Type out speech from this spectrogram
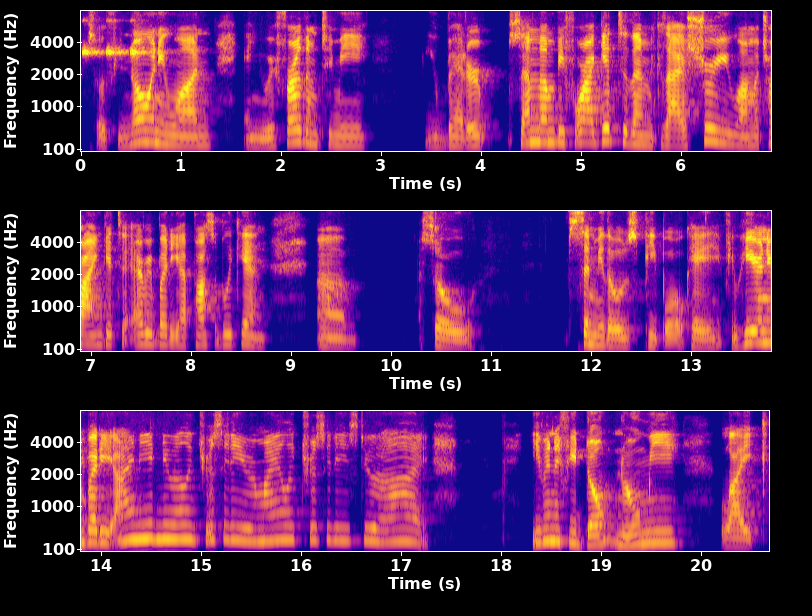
So if you know anyone and you refer them to me, you better send them before I get to them because I assure you I'm going to try and get to everybody I possibly can. Um, so send me those people, okay? If you hear anybody, I need new electricity or my electricity is too high. Even if you don't know me, like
